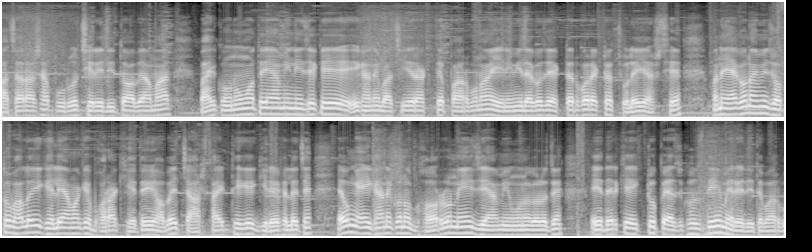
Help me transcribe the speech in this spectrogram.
বাঁচার আশা পুরো ছেড়ে দিতে হবে আমার। ভাই, কোনো মতেই আমি নিজেকে এখানে বাঁচিয়ে রাখতে পারব না। এনিমি দেখো যে একটার পর একটা চলেই আসছে। মানে এখন আমি যত ভালোই খেলে আমাকে ভরা খেতেই হবে। চার সাইড থেকে ঘিরে ফেলেছে এবং এইখানে কোনো ঘরও নেই যে আমি মনে করো যে এদেরকে একটু প্যাচ ঘোষ দিয়ে মেরে দিতে পারব।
